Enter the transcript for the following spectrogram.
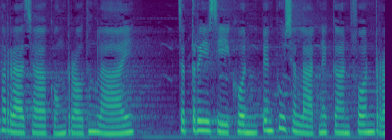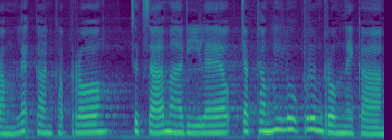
พระราชาของเราทั้งหลาย สตรีสี่คนเป็นผู้ฉลาดในการฟ้อนรำและการขับร้อง ศึกษามาดีแล้วจักทำให้ลูกรื่นรมในกาม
